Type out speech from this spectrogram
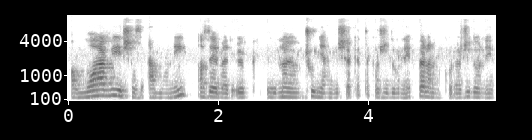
a Moavi és az Amoni, azért, mert ők nagyon csúnyán viselkedtek a zsidó néppel, amikor a zsidó nép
